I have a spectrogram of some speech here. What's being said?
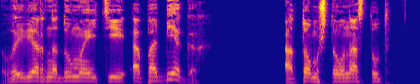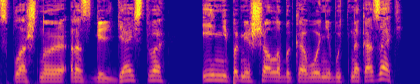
«Вы верно думаете о побегах? О том, что у нас тут сплошное разгильдяйство и не помешало бы кого-нибудь наказать?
